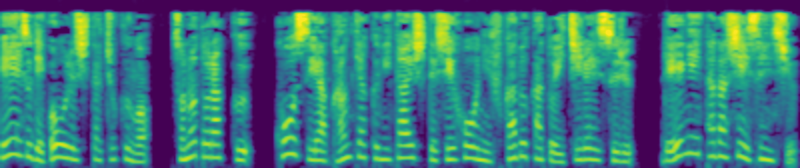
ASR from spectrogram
レースでゴールした直後、そのトラック、コースや観客に対して四方に深々と一礼する、礼儀正しい選手。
